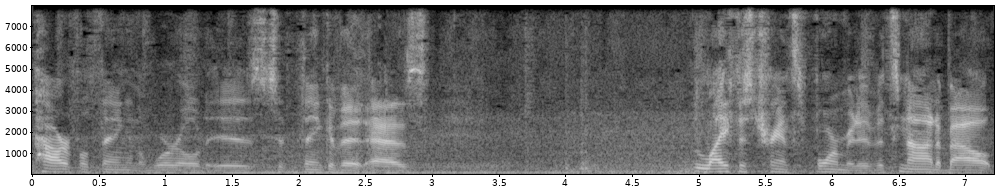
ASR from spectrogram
powerful thing in the world is to think of it as life is transformative. It's not about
